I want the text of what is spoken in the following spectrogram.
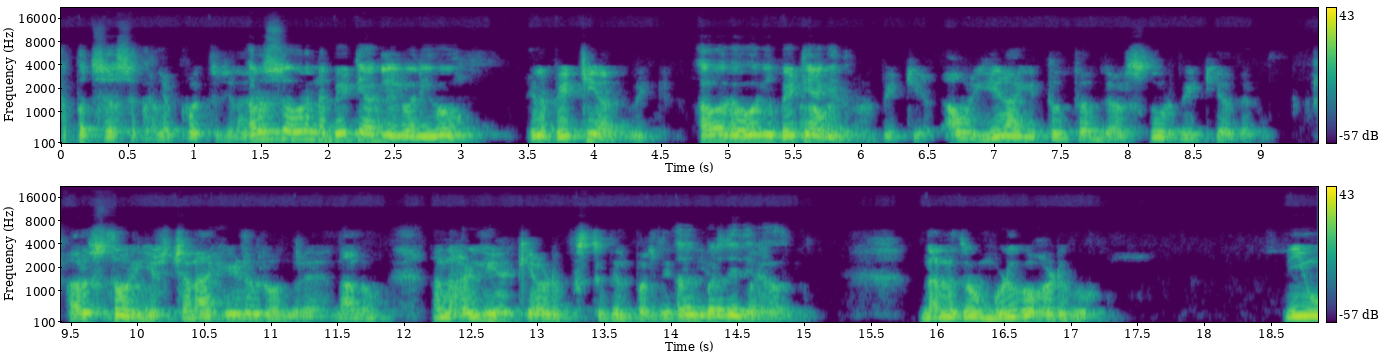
ಎಪ್ಪತ್ತು ಶಾಸಕರು. ಎಪ್ಪತ್ತು ಜನ. ಅರಸು ಅವರನ್ನ ಭೇಟಿ ಆಗ್ಲಿಲ್ವಾ ನೀವು? ಇಲ್ಲ ಭೇಟಿ ಆಗ್ಬೇಕು. ಅವಾಗ ಹೋಗಿ ಭೇಟಿ ಆಗಿದ್ರು. ಭೇಟಿ. ಅವ್ರು ಏನಾಗಿತ್ತು ಅಂತ ಅಂದ್ರೆ ಅರಸನವ್ರು ಭೇಟಿ ಆದಾಗ ಅರಸನವ್ರು ಎಷ್ಟು ಚೆನ್ನಾಗಿ ಹೇಳಿದ್ರು ಅಂದ್ರೆ ನಾನು ನನ್ನ ಹಳ್ಳಿ ಹಕ್ಕಿ ಎರಡು ಪುಸ್ತಕದಲ್ಲಿ ಬರ್ದಿದ್ದೀನಿ. ನನ್ನದು ಮುಳುಗು ಹಡಗು. ನೀವು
